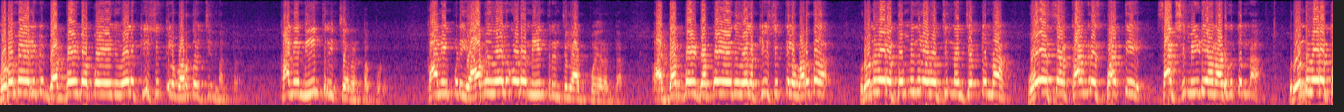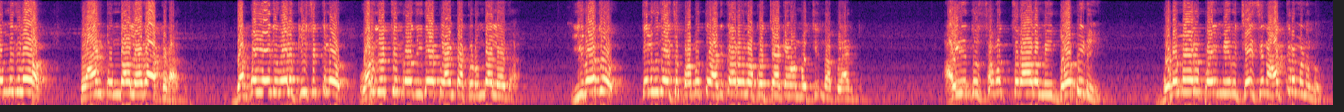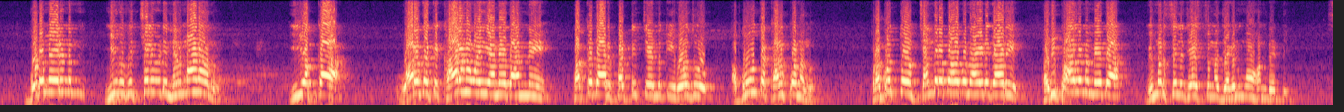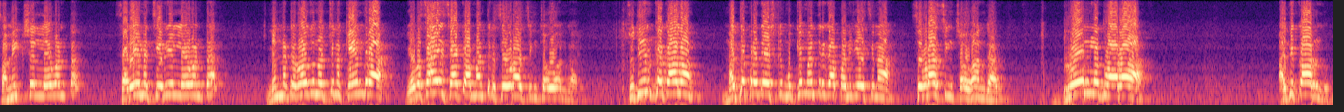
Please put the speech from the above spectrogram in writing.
బుడమేరికి డెబ్బై డెబ్బై ఐదు వేల క్యూసిక్ల వరద వచ్చిందంట. కానీ నియంత్రించారంట అప్పుడు. కానీ ఇప్పుడు యాభై వేలు కూడా నియంత్రించలేకపోయారంట. ఆ డెబ్బై డెబ్బై ఐదు వేల క్యూసిక్ల వరద రెండు వేల తొమ్మిదిలో వచ్చిందని చెప్తున్నా వైఎస్ఆర్ కాంగ్రెస్ పార్టీ సాక్షి మీడియాను అడుగుతున్నా. రెండు వేల తొమ్మిదిలో ప్లాంట్ ఉందా లేదా అక్కడ? డెబ్బై ఐదు వేల క్యూసిక్లు వరదొచ్చిన రోజు ఇదే ప్లాంట్ అక్కడ ఉందా లేదా? ఈరోజు తెలుగుదేశం ప్రభుత్వం అధికారంలోకి వచ్చాక ఏమన్నా వచ్చిందా ప్లాంట్? ఐదు సంవత్సరాల మీ దోపిడీ బుడమేరుపై మీరు చేసిన ఆక్రమణలు బుడమేరును మీరు విచ్చలవిడి నిర్మాణాలు ఈ యొక్క వరదకి కారణమయ్యి అనే దాన్ని పక్కదారి పట్టించేందుకు ఈరోజు అభూత కల్పనలు. ప్రభుత్వం చంద్రబాబు నాయుడు గారి పరిపాలన మీద విమర్శలు చేస్తున్న జగన్మోహన్ రెడ్డి. సమీక్షలు లేవంట సరైన చర్యలు లేవంట. నిన్నటి రోజున వచ్చిన కేంద్ర వ్యవసాయ శాఖ మంత్రి శివరాజ్ సింగ్ చౌహాన్ గారు. సుదీర్ఘకాలం మధ్యప్రదేశ్కి ముఖ్యమంత్రిగా పనిచేసిన శివరాజ్ సింగ్ చౌహాన్ గారు. డ్రోన్ల ద్వారా అధికారులు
